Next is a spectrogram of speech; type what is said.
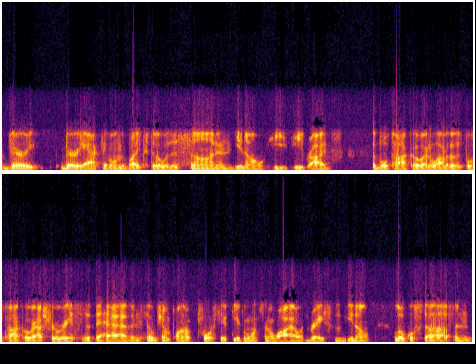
very very active on the bike still with his son, and you know, he he rides the Bultaco at a lot of those Bultaco Astro races that they have, and he'll jump on a 450 every once in a while and race, and you know, local stuff, and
